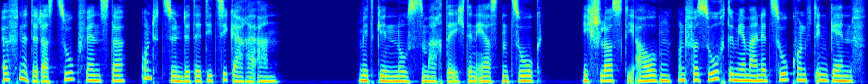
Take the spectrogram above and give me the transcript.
öffnete das Zugfenster und zündete die Zigarre an. Mit Genuss machte ich den ersten Zug. Ich schloss die Augen und versuchte mir meine Zukunft in Genf,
